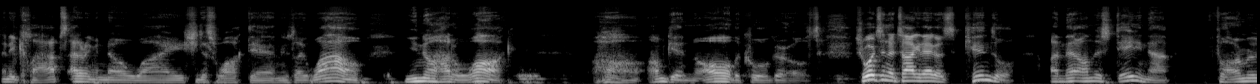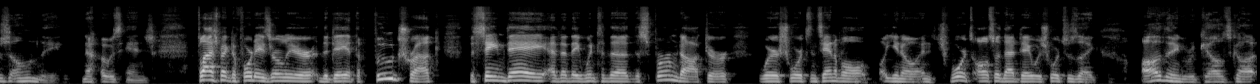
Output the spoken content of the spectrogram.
And he claps. I don't even know why. She just walked in. He's like, Wow, you know how to walk. Oh, I'm getting all the cool girls. Schwartz and a talking head goes, Kendall, I met on this dating app, farmers only. No, it was Hinge. Flashback to four days earlier, the day at the food truck, the same day that they went to the the sperm doctor, where Schwartz and Sandoval, you know, and Schwartz also that day, where Schwartz was like, "I think Raquel's got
